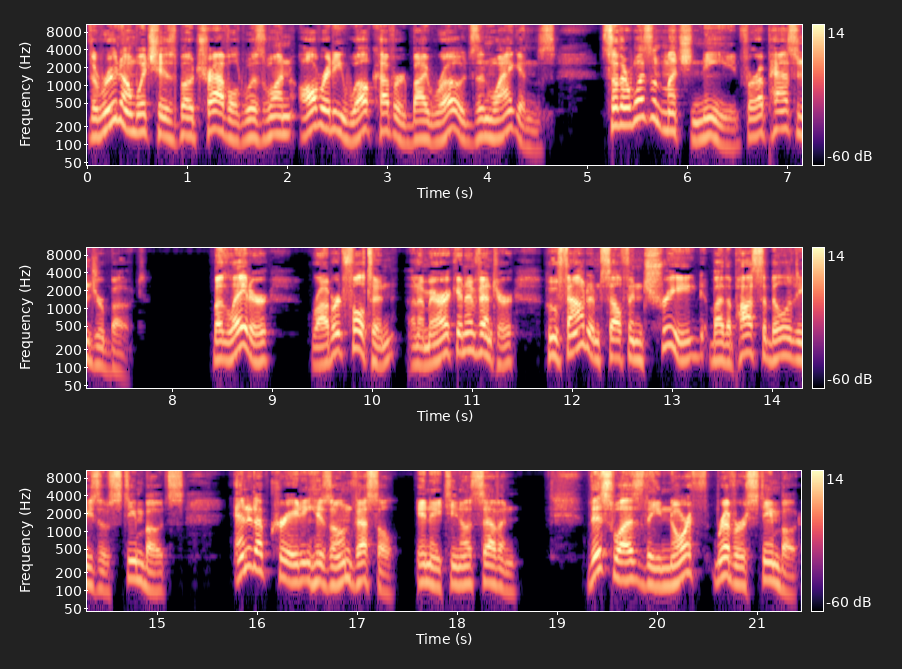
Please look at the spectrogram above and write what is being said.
The route on which his boat traveled was one already well covered by roads and wagons, so there wasn't much need for a passenger boat. But later, Robert Fulton, an American inventor who found himself intrigued by the possibilities of steamboats, ended up creating his own vessel in 1807. This was the North River Steamboat,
